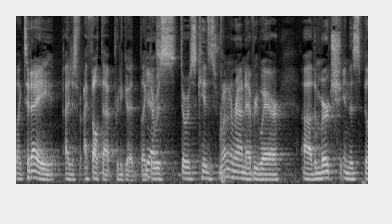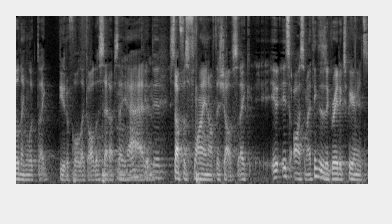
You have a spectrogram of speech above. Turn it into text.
Like today, I just I felt that pretty good. Like there was there was kids running around everywhere. Uh, the merch in this building looked like beautiful. Like all the setups they Mhm, had it and did. stuff was flying off the shelves. Like it, it's awesome. I think this is a great experience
